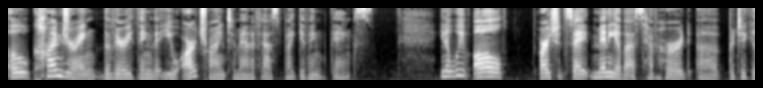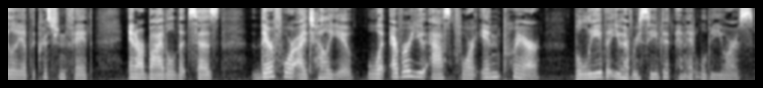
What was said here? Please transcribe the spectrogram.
oh, conjuring the very thing that you are trying to manifest by giving thanks? You know, we've all or I should say, many of us have heard, uh, particularly of the Christian faith in our Bible, that says, Therefore I tell you, whatever you ask for in prayer, believe that you have received it and it will be yours.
